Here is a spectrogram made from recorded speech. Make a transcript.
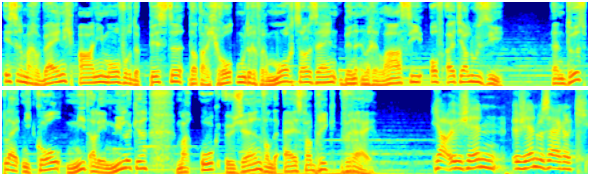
is er maar weinig animo voor de piste dat haar grootmoeder vermoord zou zijn binnen een relatie of uit jaloezie. En dus pleit Nicole niet alleen Mieleke, maar ook Eugène van de ijsfabriek vrij. Ja, Eugène, Eugène was eigenlijk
